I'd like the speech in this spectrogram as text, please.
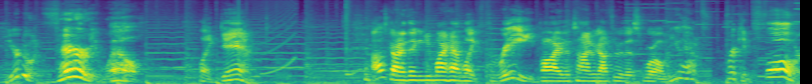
Yeah, you're doing very well. Like, damn. I was kind of thinking you might have, like, three by the time you got through this world. You have freaking four.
